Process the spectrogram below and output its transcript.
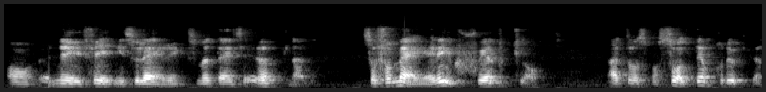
av ny fin isolering som inte ens är öppnad. Så för mig är det ju självklart att de som har sålt den produkten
